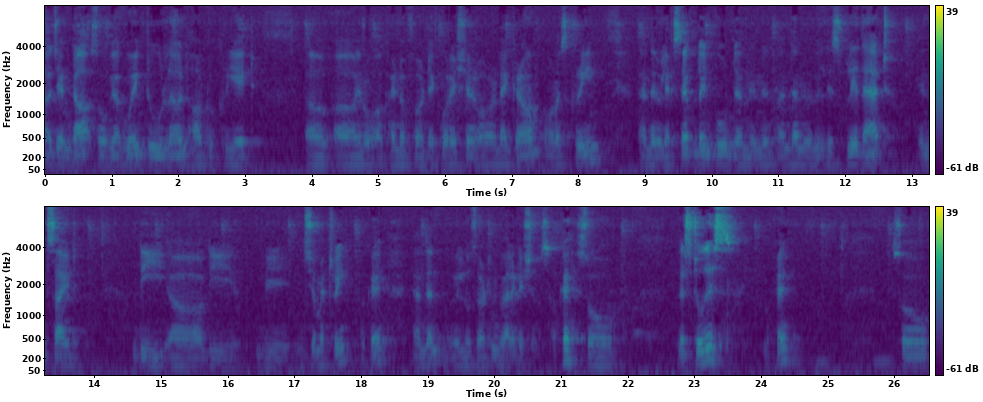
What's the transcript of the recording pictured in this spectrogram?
agenda. So we are going to learn how to create uh, uh, you know a kind of a decoration or a diagram on a screen. And then we'll accept the input then in, and then we will display that inside the uh, the the geometry okay? And then we'll do certain validations okay? So let's do this okay? So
